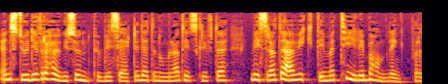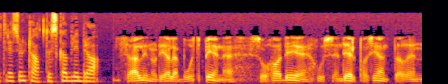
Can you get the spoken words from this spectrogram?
En studie fra Haugesund, publisert i dette nummeret av tidsskriftet, viser at det er viktig med tidlig behandling for at resultatet skal bli bra. Særlig når det gjelder båtbenet, så har det hos en del pasienter en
